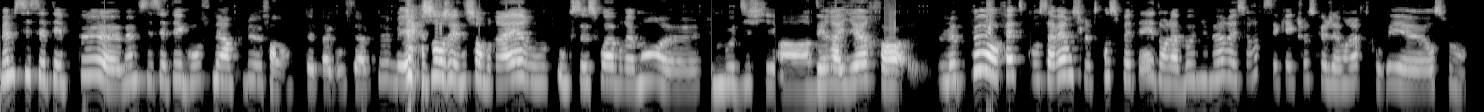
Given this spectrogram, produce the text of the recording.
même si c'était peu, euh, même si c'était gonfler un peu, enfin peut-être pas gonfler un peu, mais changer une chambre à air ou, ou que ce soit vraiment euh, modifier un dérailleur, enfin le peu en fait qu'on savait, on se le transmettait dans la bonne humeur et c'est vrai que c'est quelque chose que j'aimerais retrouver en ce moment.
